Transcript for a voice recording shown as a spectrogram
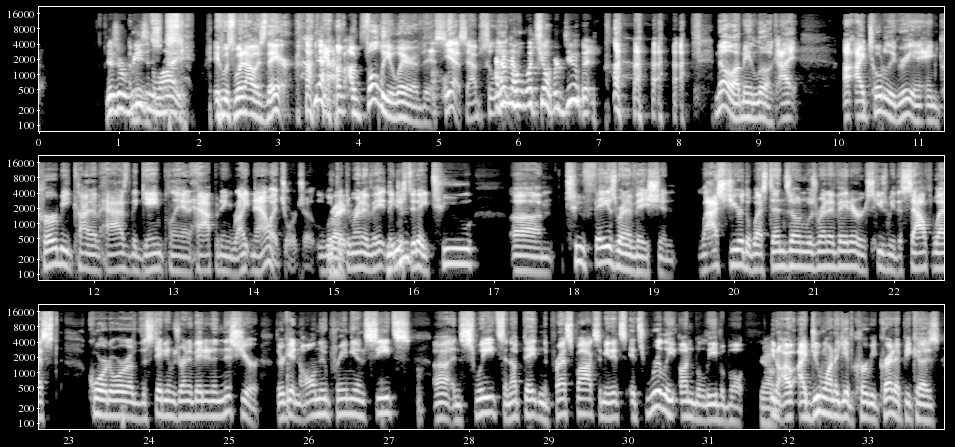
there's a I mean, reason it's- why. It was when I was there. I mean, Yeah. I'm, I'm fully aware of this. Yes, absolutely. I don't know what y'all were doing. no, I mean, look, I, I I totally agree, and, and Kirby kind of has the game plan happening right now at Georgia. Look Right. at the renovate; they just did a two um two phase renovation last year. The west end zone was renovated, or excuse me, the southwest corridor of the stadium was renovated, and this year they're getting all new premium seats uh, and suites and updating the press box. I mean, it's it's really unbelievable Yeah. you know, I, I do want to give Kirby credit because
